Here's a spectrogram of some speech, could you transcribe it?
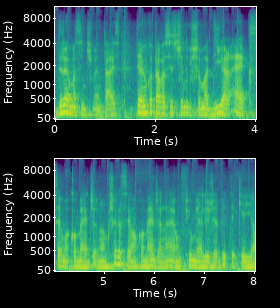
dramas sentimentais. Tem um que eu estava assistindo que chama Dear X, é uma comédia, não chega a ser uma comédia, né? É um filme LGBTQIA+.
